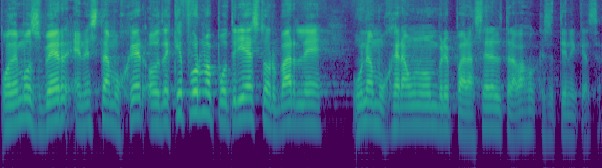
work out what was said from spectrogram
podemos ver en esta mujer? ¿O de qué forma podría estorbarle una mujer a un hombre para hacer el trabajo que se tiene que hacer?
